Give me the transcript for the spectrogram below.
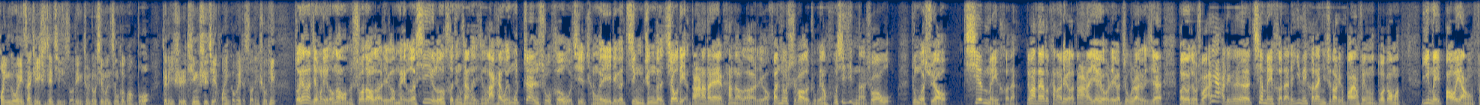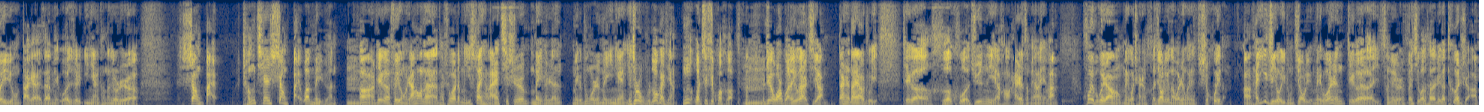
欢迎各位在这一时间继续锁定郑州新闻综合广播，这里是听世界，欢迎各位的锁定收听。昨天的节目里头呢，我们说到了这个美俄新一轮核竞赛呢，已经拉开帷幕，战术核武器成为这个竞争的焦点。当然了，大家也看到了，这个《环球时报》的主编胡锡进呢说，中国需要千枚核弹，对吧？大家都看到这个了。当然了，也有这个知乎上有一些朋友就说，哎呀，这个千枚核弹，这一枚核弹，你知道这个保养费用有多高吗？一枚保养费用大概在美国这一年可能就是上百。成千上百万美元，嗯啊，这个费用。然后呢，他说这么一算下来，其实每个人每个中国人每一年也就是五十多块钱。嗯，我支持扩核，嗯，这个玩管的有点急啊。但是大家要注意，这个核扩军也好，还是怎么样也罢，会不会让美国产生核焦虑呢？我认为是会的啊。他一直有一种焦虑。美国人这个曾经有人分析过他的这个特质啊。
